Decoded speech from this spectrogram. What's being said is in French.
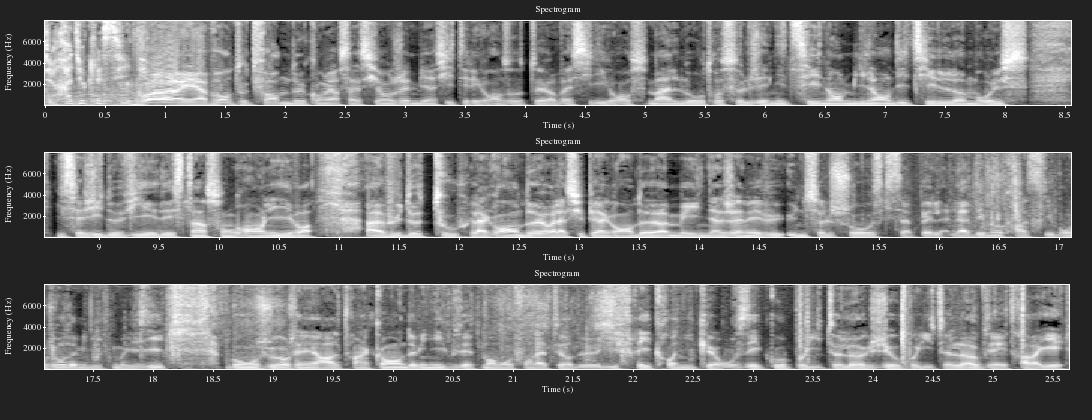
sur Radio Classique. Voilà, et avant toute forme de conversation, j'aime bien citer les grands auteurs, Vassili Grossman, l'autre Solzhenitsyn. En Milan, dit-il, l'homme russe, il s'agit de vie et destin, son grand livre, a vu de tout, la grandeur et la super grandeur, mais il n'a jamais vu une seule chose qui s'appelle la démocratie. Bonjour Dominique Moisy, bonjour Général Trinquant. Dominique, vous êtes membre fondateur de l'IFRI, chroniqueur aux échos, politologue, géopolitologue, vous avez travaillé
